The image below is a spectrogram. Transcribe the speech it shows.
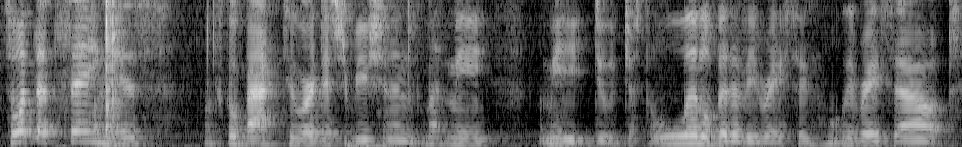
So what that's saying is, let's go back to our distribution and let me, let me do just a little bit of erasing. We'll erase out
